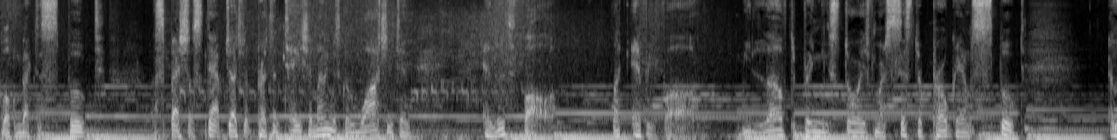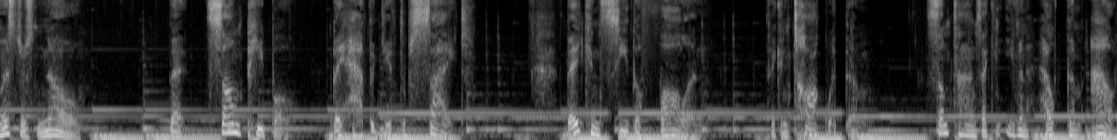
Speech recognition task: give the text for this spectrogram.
Welcome back to Spooked, a special Snap Judgment presentation. My name is Glynn Washington, and this fall, like every fall, we love to bring you stories from our sister program, Spooked. And listeners know that some people, they have the gift of sight. They can see the fallen. They can talk with them. Sometimes I can even help them out.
